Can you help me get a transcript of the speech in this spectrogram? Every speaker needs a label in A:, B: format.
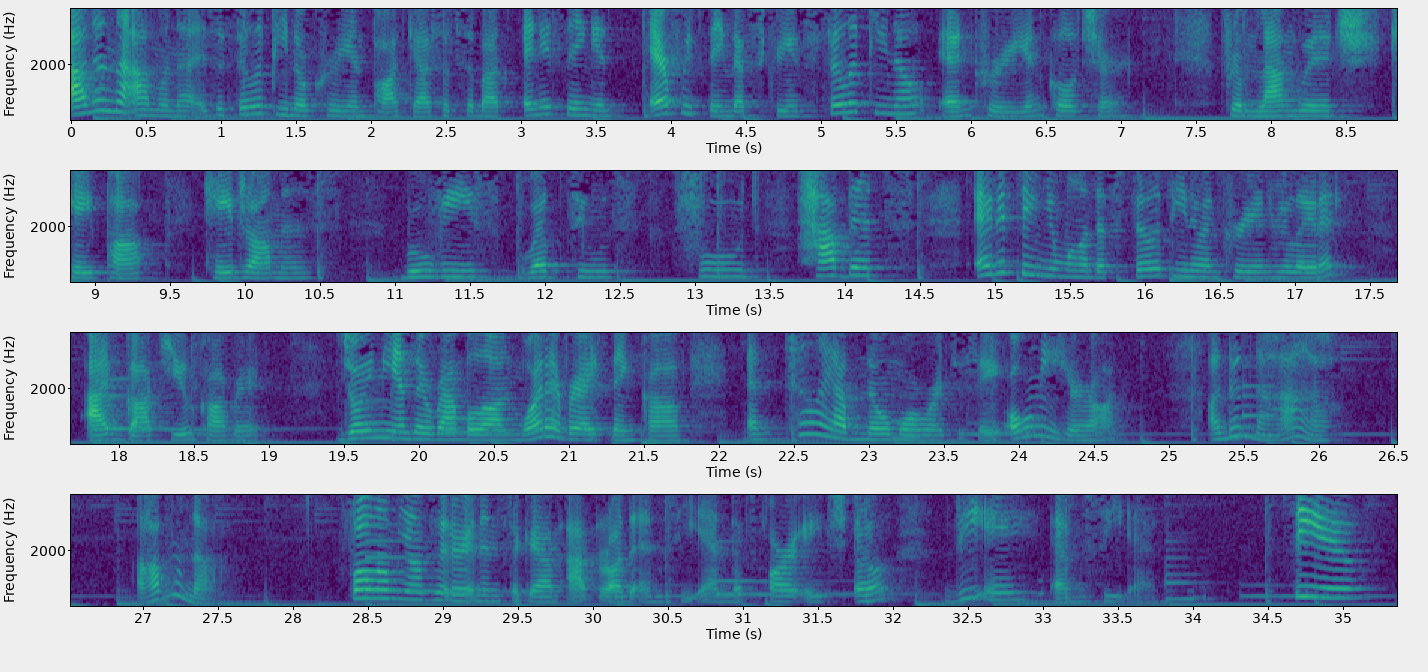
A: Ano na Amo Na is a Filipino Korean podcast that's about anything and everything that screams Filipino and Korean culture. From language, K pop, K dramas, movies, webtoons, food, habits, anything you want that's Filipino and Korean related, I've got you covered. Join me as I ramble on whatever I think of until I have no more words to say, only here on Ano Na? Amo Na. Follow me on Twitter and Instagram at RhodaMCN. That's R H O D A M C N. See you!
